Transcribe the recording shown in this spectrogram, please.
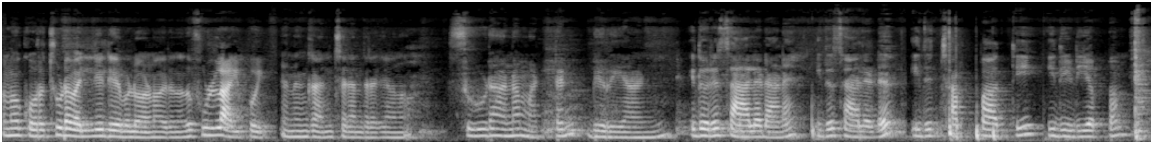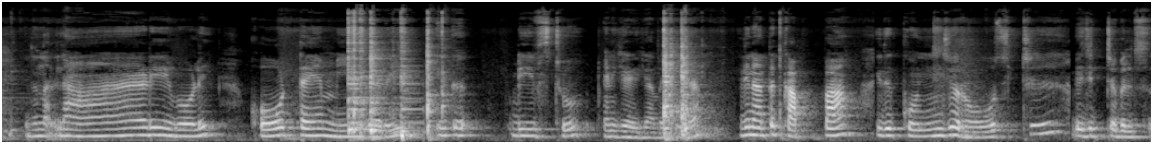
നമ്മൾ കുറച്ചുകൂടെ വലിയ ടേബിൾ വേണം വരുന്നത്? ഫുള്ളായിപ്പോയി നിങ്ങൾക്ക് കാണിച്ചു തരാം എന്തൊക്കെയാണ് സൂടാന മട്ടൻ ബിറിയാണി ഇതൊരു സാലഡാണ്. ഇത് സാലഡ് ഇത് ചപ്പാത്തി ഇത് ഇടിയപ്പം ഇത് നല്ല അടിപൊളി കോട്ടയം മീൻ കറി. ഇത് ബീഫ് സ്റ്റൂ. എനിക്ക് കഴിക്കാൻ പറ്റില്ല ഇതിനകത്ത് കപ്പ ഇത് കൊഞ്ച് റോസ്റ്റ് വെജിറ്റബിൾസ്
